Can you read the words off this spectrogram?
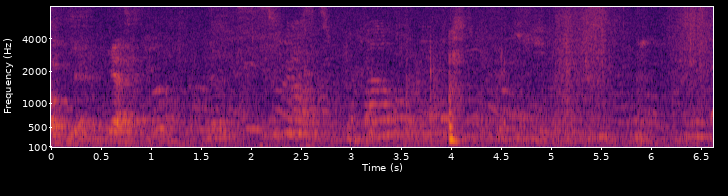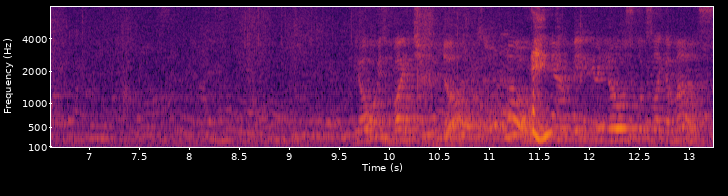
Okay, yes. You always bite your nose. Oh no, your, maybe your nose looks like a mouse.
